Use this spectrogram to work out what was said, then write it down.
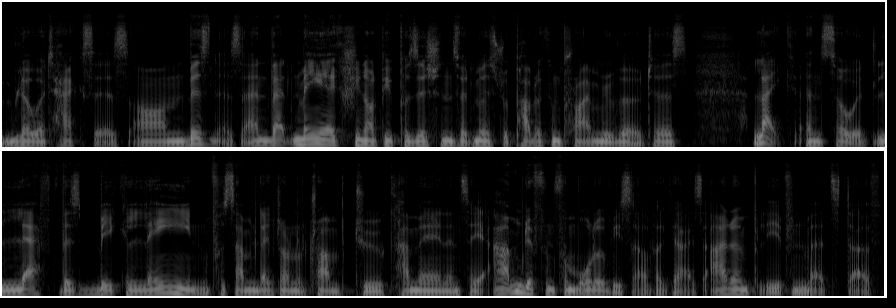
lower taxes on business. And that may actually not be positions that most Republican primary voters like. And so it left this big lane for someone like Donald Trump to come in and say, I'm different from all of these other guys. I don't believe in that stuff.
